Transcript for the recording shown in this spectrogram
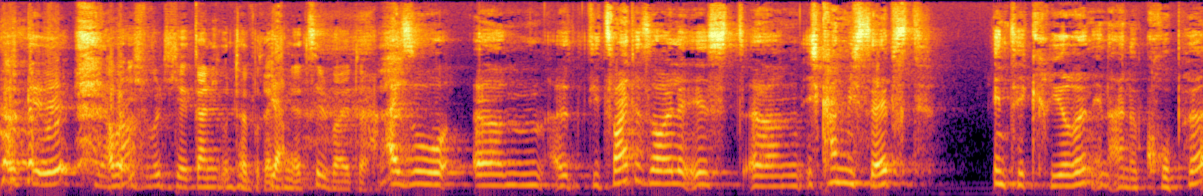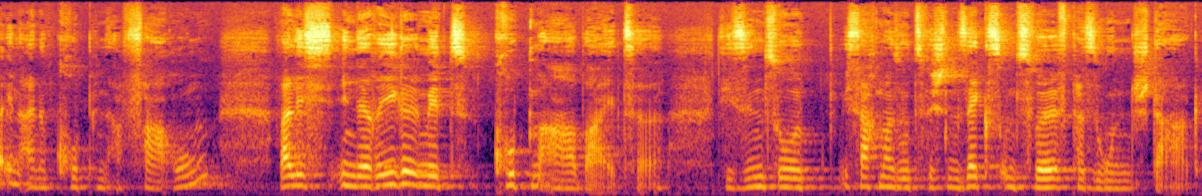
okay. Ja. Aber ich würde dich jetzt gar nicht unterbrechen. Ja. Erzähl weiter. Also ähm, die zweite Säule ist, ähm, ich kann mich selbst integrieren in eine Gruppe, in eine Gruppenerfahrung, weil ich in der Regel mit Gruppen arbeite. Die sind so, ich sag mal so zwischen sechs und zwölf Personen stark.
